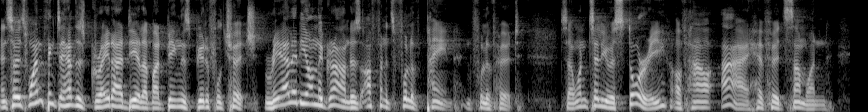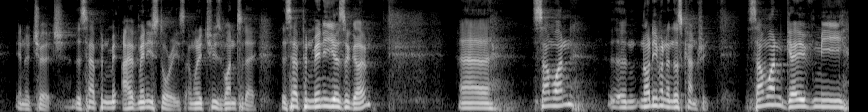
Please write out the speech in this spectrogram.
And so it's one thing to have this great ideal about being this beautiful church. Reality on the ground is often it's full of pain and full of hurt. So I want to tell you a story of how I have hurt someone in a church. This happened, I have many stories. I'm going to choose one today. This happened many years ago. Uh, someone, uh, not even in this country, someone gave me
